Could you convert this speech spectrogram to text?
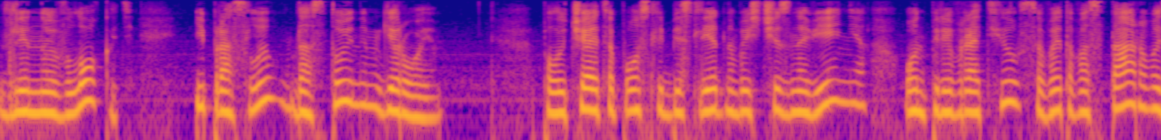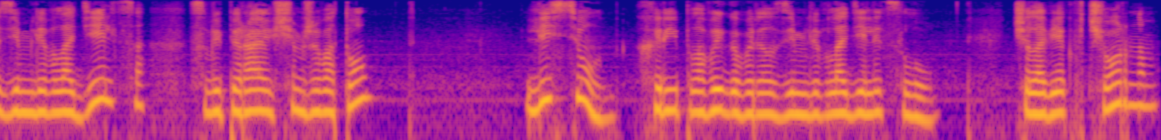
длиной в локоть и прослыл достойным героем. Получается, после бесследного исчезновения он превратился в этого старого землевладельца с выпирающим животом? «Лисюн!» — хрипло выговорил землевладелец Лу. Человек в черном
